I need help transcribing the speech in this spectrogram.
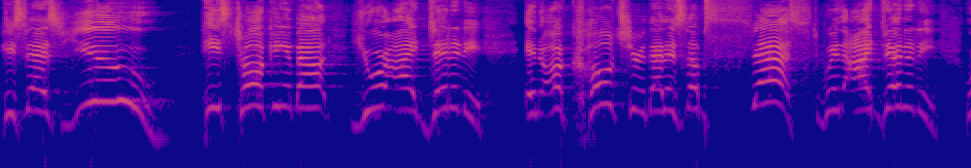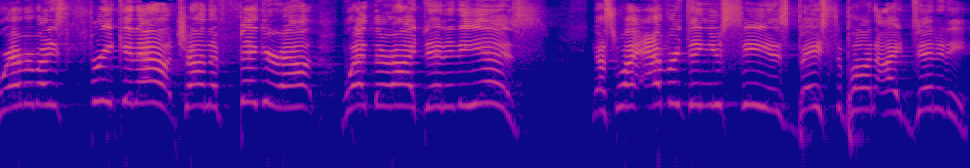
He says, You. He's talking about your identity in a culture that is obsessed with identity, where everybody's freaking out trying to figure out what their identity is. That's why everything you see is based upon identity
